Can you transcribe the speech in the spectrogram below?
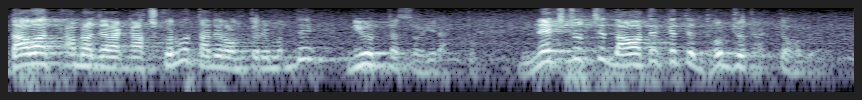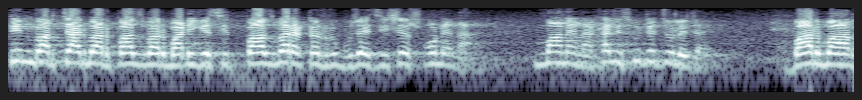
দাওয়াত আমরা যারা কাজ করব, তাদের অন্তরের মধ্যে নিয়তটা সহি রাখতে নেক্সট হচ্ছে, দাওয়াতের ক্ষেত্রে ধৈর্য থাকতে হবে। তিনবার, চারবার, পাঁচবার বাড়ি গেছি, পাঁচবার একটা বুঝাইছি, সে শোনে না। মানে না, খালি ছুটে চলে যায়। বারবার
